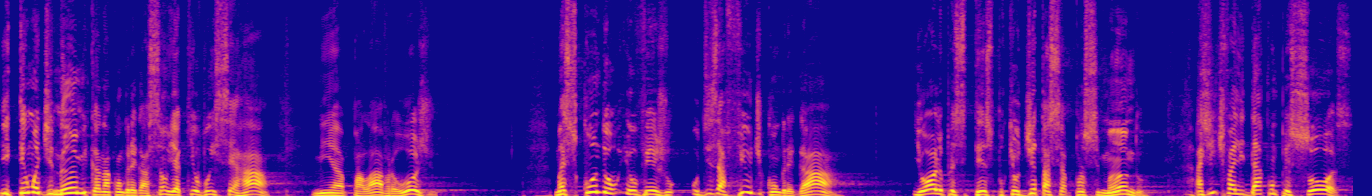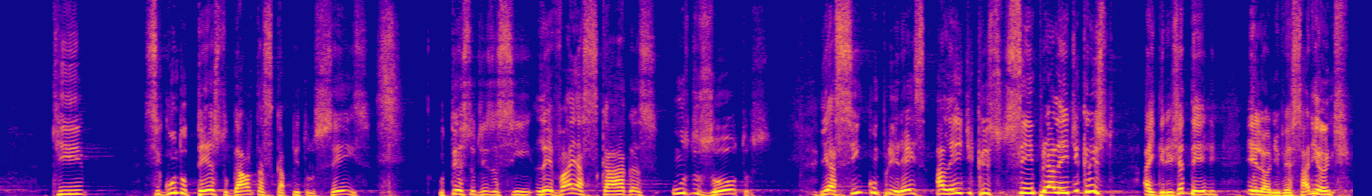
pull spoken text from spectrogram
e tem uma dinâmica na congregação, e aqui eu vou encerrar minha palavra hoje. Mas quando eu, vejo o desafio de congregar, e olho para esse texto, porque o dia está se aproximando, a gente vai lidar com pessoas que, segundo o texto, Gálatas capítulo 6, o texto diz assim: levai as cargas uns dos outros, e assim cumprireis a lei de Cristo, sempre a lei de Cristo. A igreja é dele, ele é o aniversariante.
